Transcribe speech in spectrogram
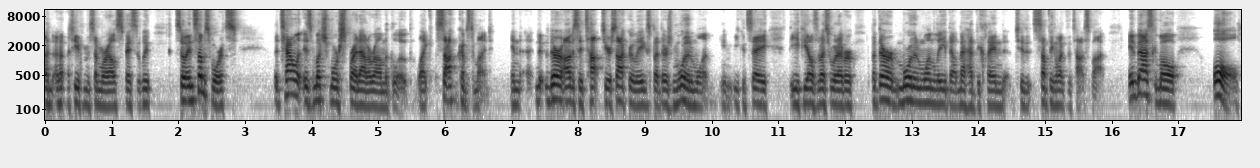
a team from somewhere else, basically. So in some sports, the talent is much more spread out around the globe. Like soccer comes to mind and there are obviously top tier soccer leagues, but there's more than one. You, you, could say the EPL is the best or whatever, but there are more than one league that might have the claim to something like the top spot. In basketball, all,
